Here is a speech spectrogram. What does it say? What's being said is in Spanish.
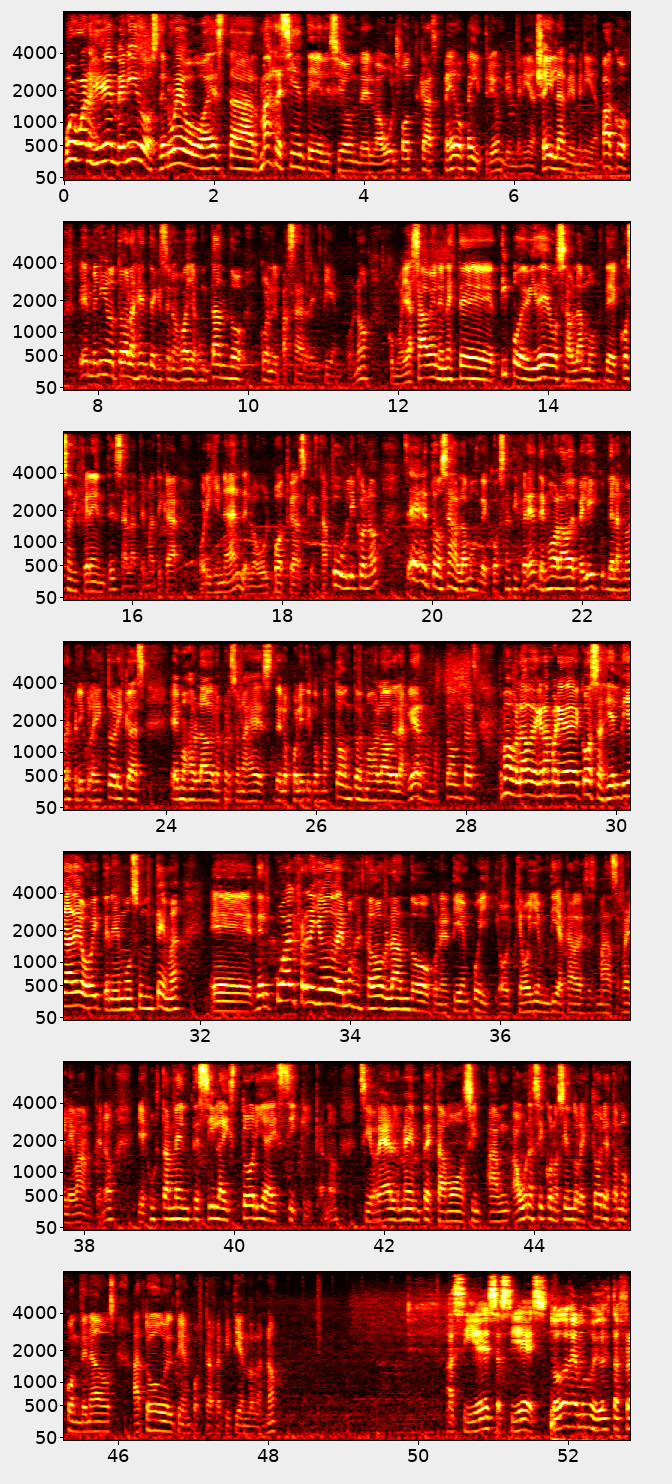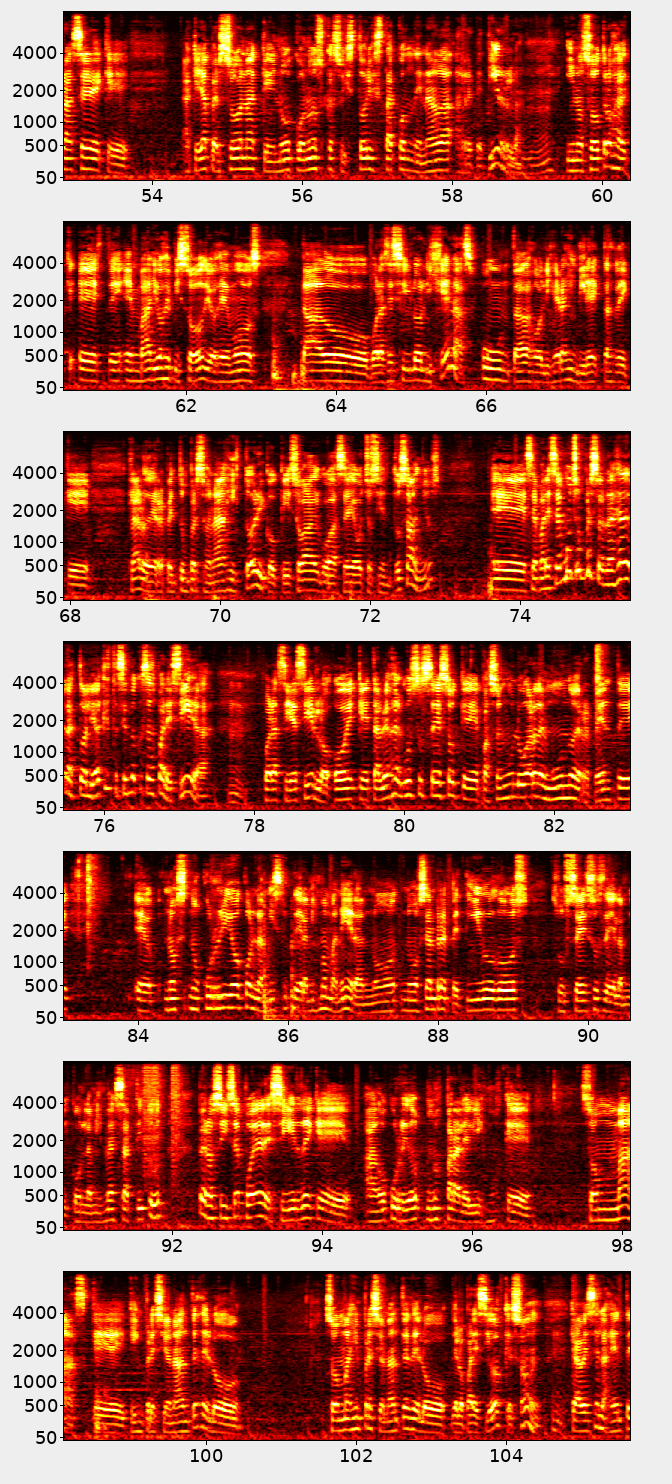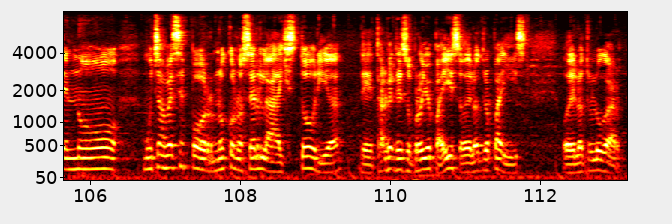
Muy buenas y bienvenidos de nuevo a esta más reciente edición del Baúl Podcast, pero Patreon. Bienvenida Sheila, bienvenida Paco, bienvenido a toda la gente que se nos vaya juntando con el pasar del tiempo, ¿no? Como ya saben, en este tipo de videos hablamos de cosas diferentes a la temática original del Baúl Podcast que está público, ¿no? Entonces hablamos de cosas diferentes. Hemos hablado de, de las mejores películas históricas, hemos hablado de los personajes de los políticos más tontos, hemos hablado de las guerras más tontas, hemos hablado de gran variedad de cosas y el día de hoy tenemos un tema eh, del cual Fred y yo hemos estado hablando con el tiempo y que hoy en día cada vez es más relevante, ¿no? Y es justamente si la historia es cíclica, ¿no? Si realmente estamos, aún, aún así conociendo la historia, estamos condenados a todo el tiempo estar repitiéndola, ¿no? Así es, así es. Todos hemos oído esta frase de que aquella persona que no conozca su historia está condenada a repetirla. Y nosotros este, en varios episodios hemos dado, por así decirlo, ligeras puntas o ligeras indirectas de que, claro, de repente un personaje histórico que hizo algo hace 800 años, eh, se parece mucho a un personaje de la actualidad que está haciendo cosas parecidas, mm. por así decirlo. O que tal vez algún suceso que pasó en un lugar del mundo de repente eh, no, ocurrió con la de la misma manera, no, no se han repetido dos sucesos de la, con la misma exactitud, pero sí se puede decir de que han ocurrido unos paralelismos que son más que, impresionantes de lo son más impresionantes de lo, de lo parecidos que son. Mm. Que a veces la gente no, muchas veces por no conocer la historia de tal vez de su propio país o del otro país o del otro lugar,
